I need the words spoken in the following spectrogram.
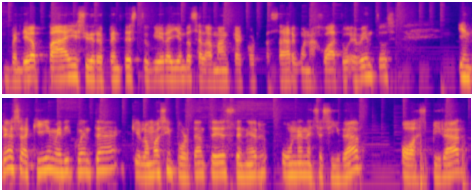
vendiera pies y de repente estuviera yendo a Salamanca, Cortázar, Guanajuato, eventos. Y entonces aquí me di cuenta que lo más importante es tener una necesidad o aspirar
